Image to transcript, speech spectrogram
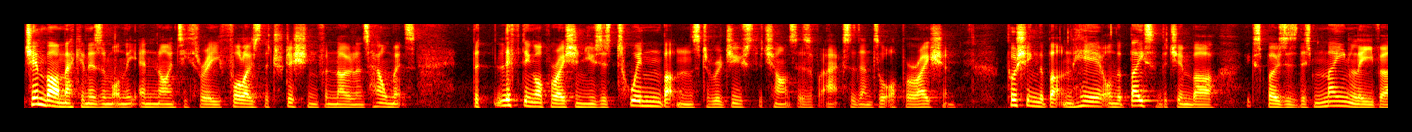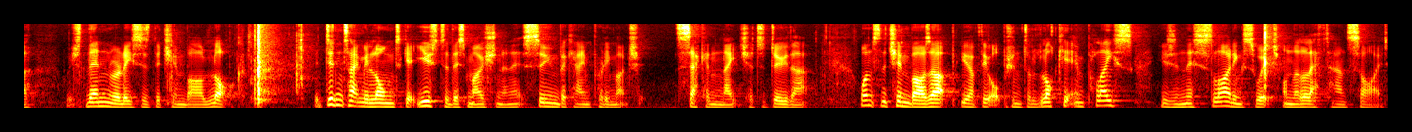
chin bar mechanism on the N93 follows the tradition for Nolan's helmets the lifting operation uses twin buttons to reduce the chances of accidental operation. Pushing the button here on the base of the chin bar exposes this main lever, which then releases the chin bar lock. It didn't take me long to get used to this motion and it soon became pretty much second nature to do that. Once the chin bar's up, you have the option to lock it in place using this sliding switch on the left-hand side,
